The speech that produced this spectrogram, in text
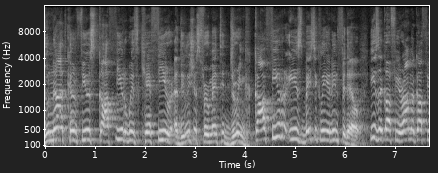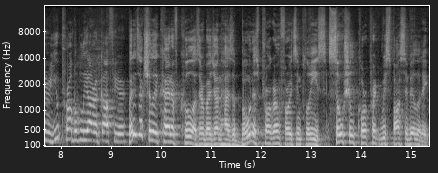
Do not confuse kafir with kefir, a delicious fermented drink. Kafir is basically an infidel. He's a kafir, I'm a kafir, you probably are a kafir. But it's actually kind of cool. Azerbaijan has a bonus program for its employees, social corporate responsibility.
